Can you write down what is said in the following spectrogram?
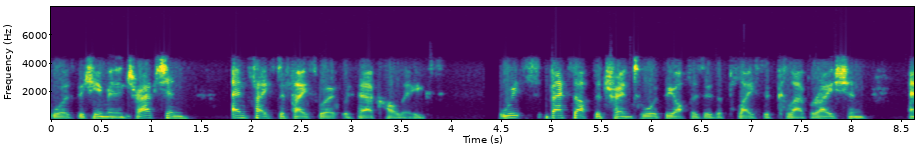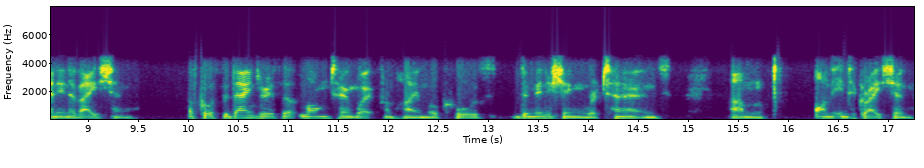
was the human interaction and face to face work with our colleagues, which backs up the trend towards the office as a place of collaboration and innovation. Of course, the danger is that long term work from home will cause diminishing returns um, on integration,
